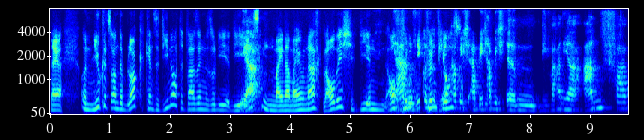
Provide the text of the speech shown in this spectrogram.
Naja, und New Kids on the Block, kennst du die noch? Das waren so die, die Ja. ersten, meiner Meinung nach, glaube ich, die in auch ja, fünf, fünf Jungs. habe ich, habe ich, habe ich, ähm, die waren ja Anfang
